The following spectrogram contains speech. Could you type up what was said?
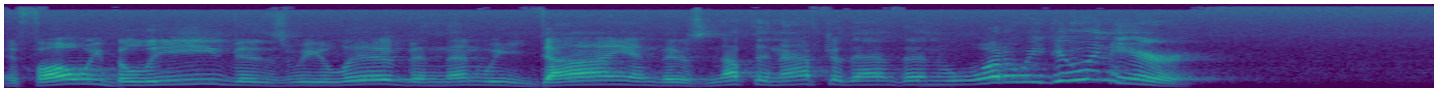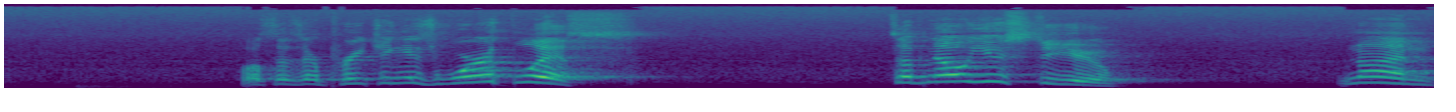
If all we believe is we live and then we die and there's nothing after that, then what are we doing here? Paul says our preaching is worthless. It's of no use to you. None.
